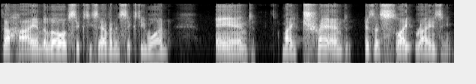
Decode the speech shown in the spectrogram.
the high and the low of 67 and 61. And my trend is a slight rising.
